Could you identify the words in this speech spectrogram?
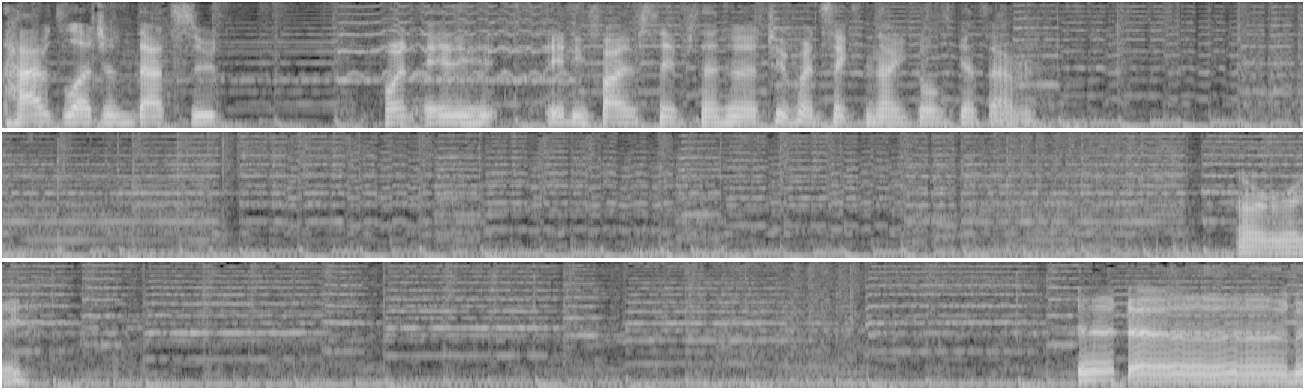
Habs legend Datsyuk, 0.85 save percentage, and a 2.69 goals against average. Alrighty. Da, da, da.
